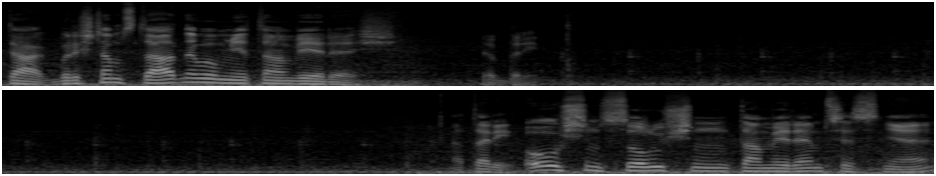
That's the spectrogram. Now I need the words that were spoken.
Tak, budeš tam stát nebo mě tam vědeš? Dobrý. A tady Ocean Solution, tam jedem přesně.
